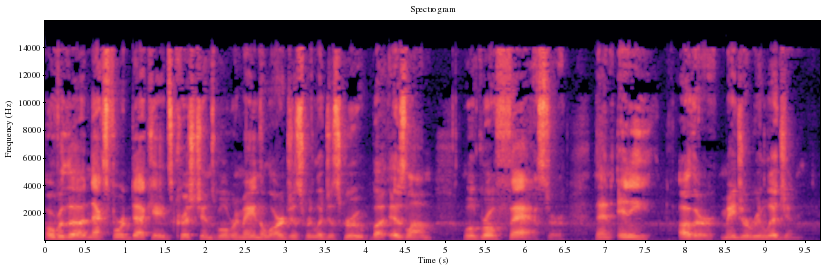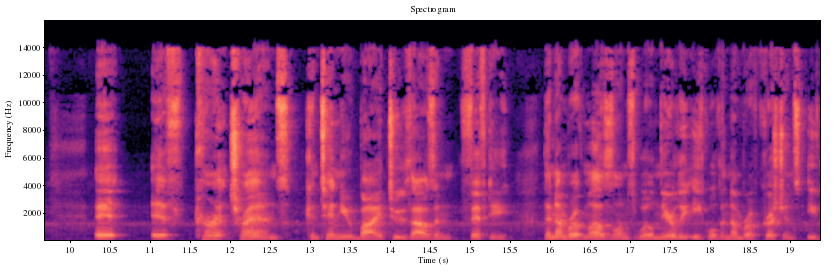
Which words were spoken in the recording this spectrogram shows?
Over the next four decades, Christians will remain the largest religious group, but Islam will grow faster than any other major religion. It, if current trends continue by 2050, the number of Muslims will nearly equal the number of Christians e-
